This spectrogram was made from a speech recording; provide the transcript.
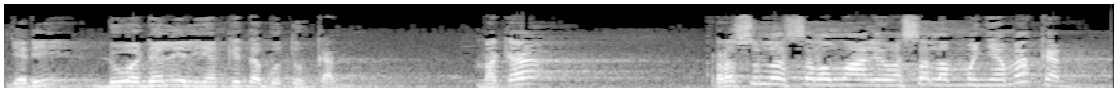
Jadi dua dalil yang kita butuhkan. Maka Rasulullah SAW menyamakan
